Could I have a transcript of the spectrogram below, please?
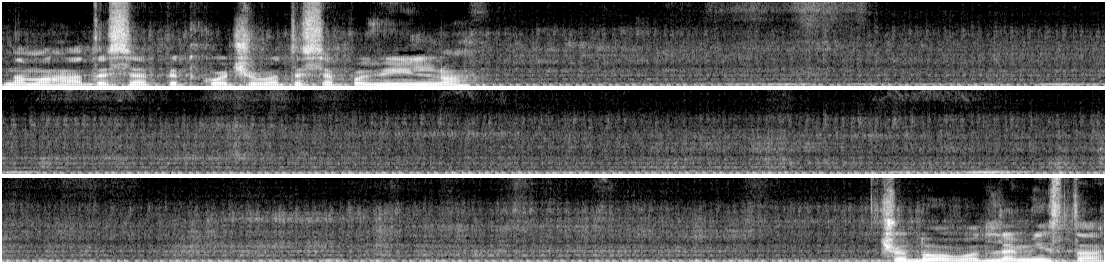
намагатися підкочуватися повільно. Чудово для міста.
